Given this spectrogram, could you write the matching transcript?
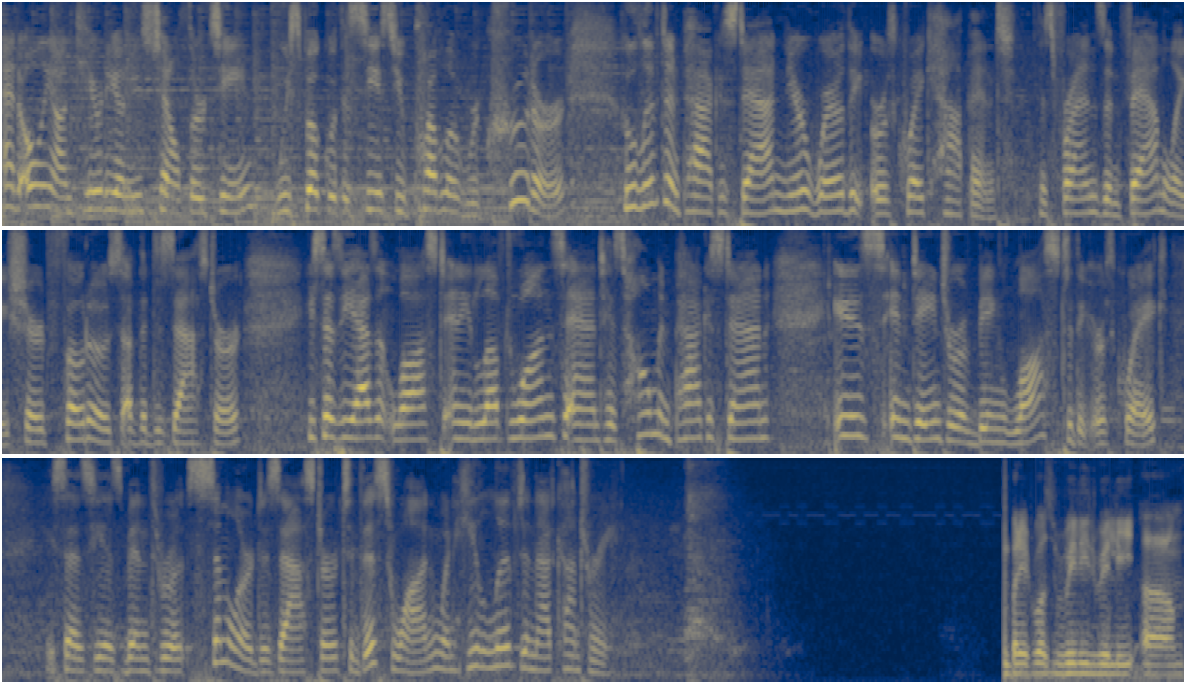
And only on KRDO News Channel 13, we spoke with a CSU Pueblo recruiter who lived in Pakistan near where the earthquake happened. His friends and family shared photos of the disaster. He says he hasn't lost any loved ones and his home in Pakistan is in danger of being lost to the earthquake. He says he has been through a similar disaster to this one when he lived in that country. But it was really, really um,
